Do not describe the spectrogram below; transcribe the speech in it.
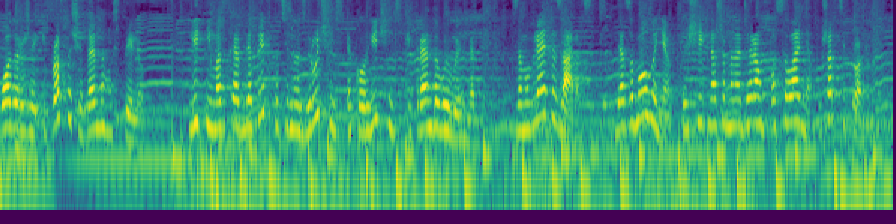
подорожей і просто щоденного стилю. Літній маскар для тих, хто цінує зручність, екологічність і трендовий вигляд. Замовляйте зараз. Для замовлення пишіть нашим менеджерам посилання у шапці профілю.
